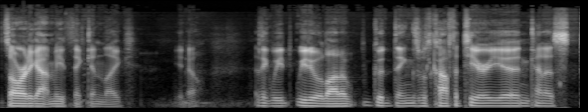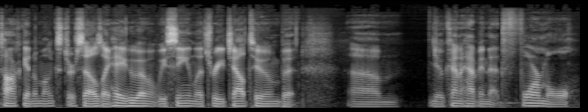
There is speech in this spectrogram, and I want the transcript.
it's already got me thinking like, you know. I think we we do a lot of good things with cafeteria and kind of talking amongst ourselves, like, hey, who haven't we seen? Let's reach out to them. But um, you know, kind of having that formal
